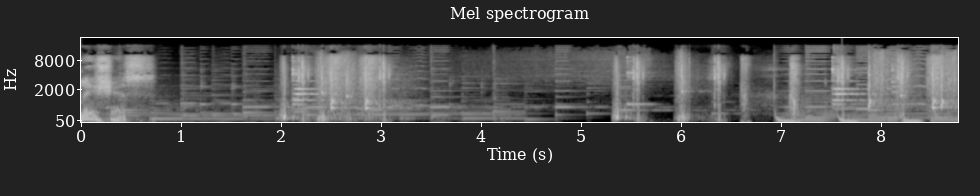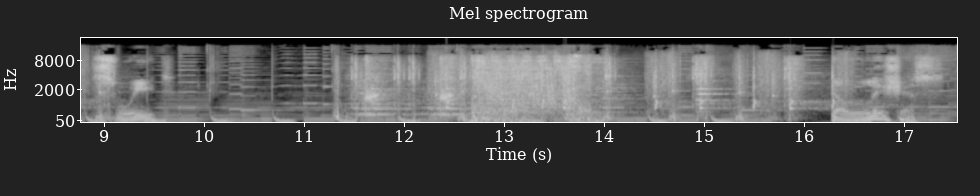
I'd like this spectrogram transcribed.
Delicious. Sweet. Delicious.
